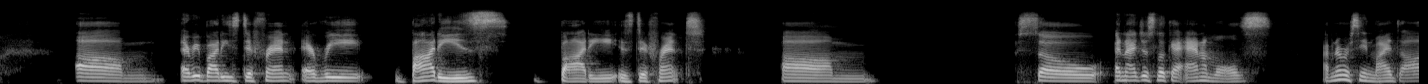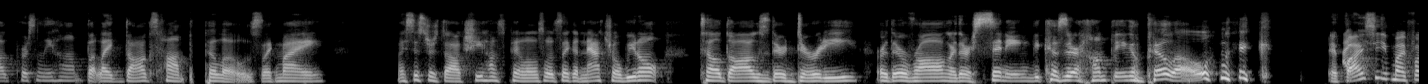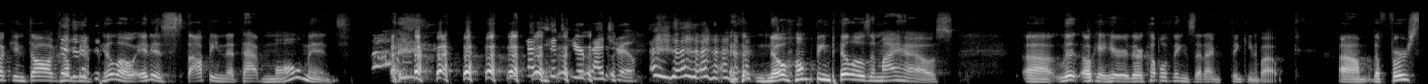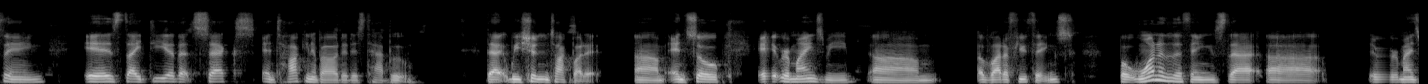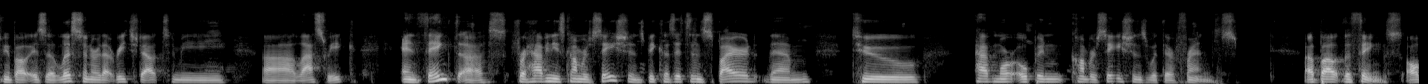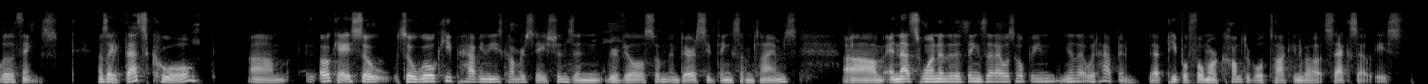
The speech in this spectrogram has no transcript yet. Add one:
Um everybody's different. Every body's body is different. Um so and i just look at animals. I've never seen my dog personally hump but like dogs hump pillows. Like my my sister's dog she humps pillows so it's like a natural we don't tell dogs they're dirty or they're wrong or they're sinning because they're humping a pillow. Like If I, see my fucking dog humping a pillow, it is stopping at that moment. Into your bedroom. no humping pillows in my house. Uh, li- okay, here there are a couple of things that I'm thinking about. Um, the first thing is the idea that sex and talking about it is taboo, that we shouldn't talk about it. Um, and so it reminds me um, about a few things. But one of the things that uh, it reminds me about is a listener that reached out to me uh, last week and thanked us for having these conversations because it's inspired them to have more open conversations with their friends about the things, all the things. I was like, that's cool. Um, okay, so so we'll keep having these conversations and reveal some embarrassing things sometimes. Um, and that's one of the things that I was hoping, you know, that would happen, that people feel more comfortable talking about sex at least.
